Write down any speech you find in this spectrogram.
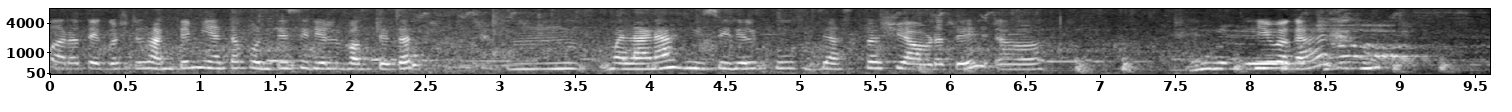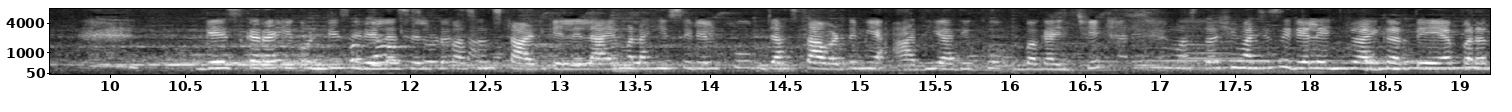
परत एक गोष्ट सांगते मी आता कोणते सिरियल बघते तर मला ना ही सिरियल खूप जास्त अशी आवडते. ही बघा. गेस करा ही कोणती सिरियल असेल. तर पासून स्टार्ट केलेलं आहे. मला ही सिरियल खूप जास्त आवडते. मी आधी आधी खूप बघायची. मस्त अशी माझी सिरियल एन्जॉय करते. परत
